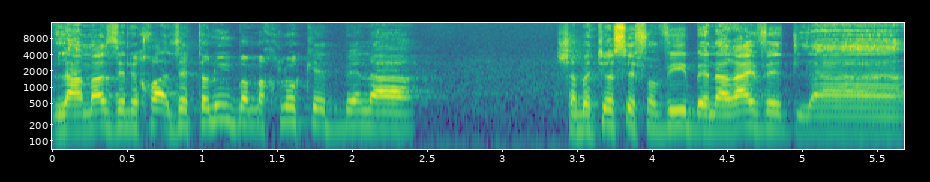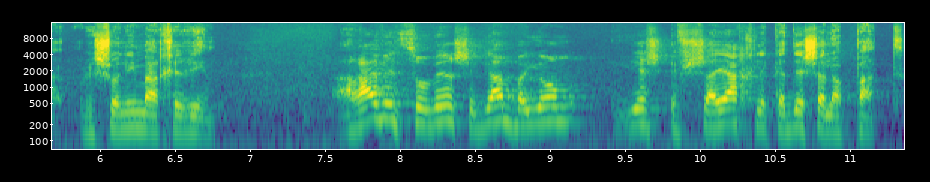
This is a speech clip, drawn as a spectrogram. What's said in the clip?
למה? זה, לכאורה- זה תלוי במחלוקת בין ה... שהבית יוסף מביא בין הרייבד לראשונים האחרים. הרייבד סובר שגם ביום יש שייך לקדש על הפת.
